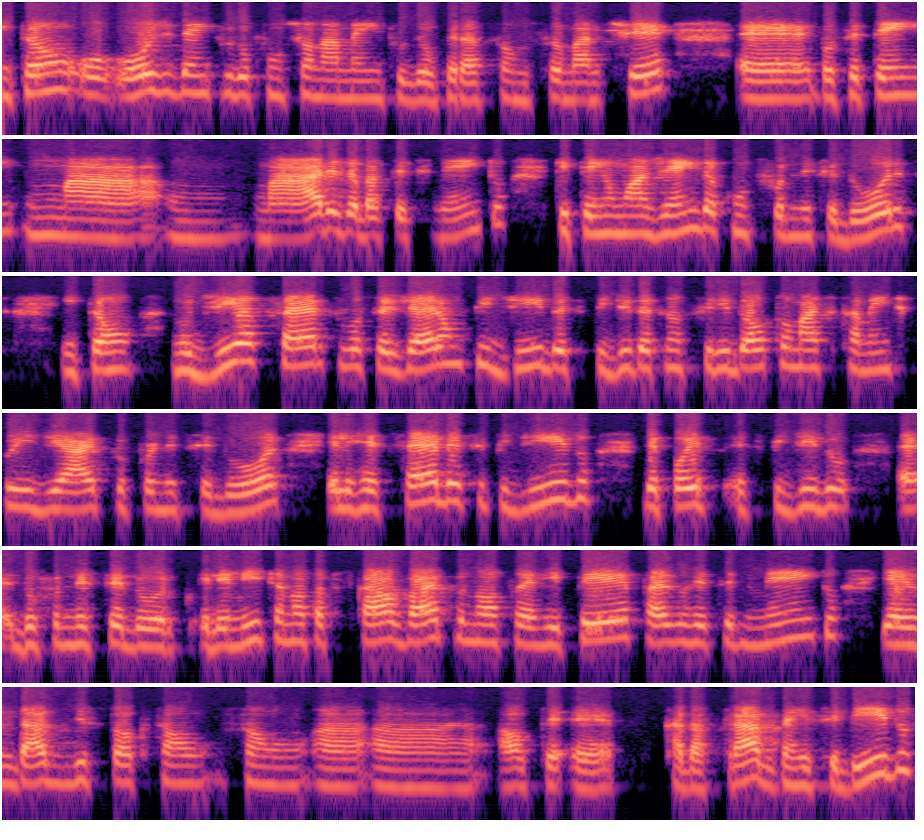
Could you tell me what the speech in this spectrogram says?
Então, hoje, dentro do funcionamento de operação do seu marché, é, você tem uma, um, uma área de abastecimento que tem uma agenda com os fornecedores. Então, no dia certo, você gera um pedido, esse pedido é transferido automaticamente para o EDI, para o fornecedor, ele recebe esse pedido, depois esse pedido é, do fornecedor, ele emite a nota fiscal, vai para o nosso RP, faz o recebimento, e aí os dados de estoque são, são a, a, a, é, cadastrados, né, recebidos,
